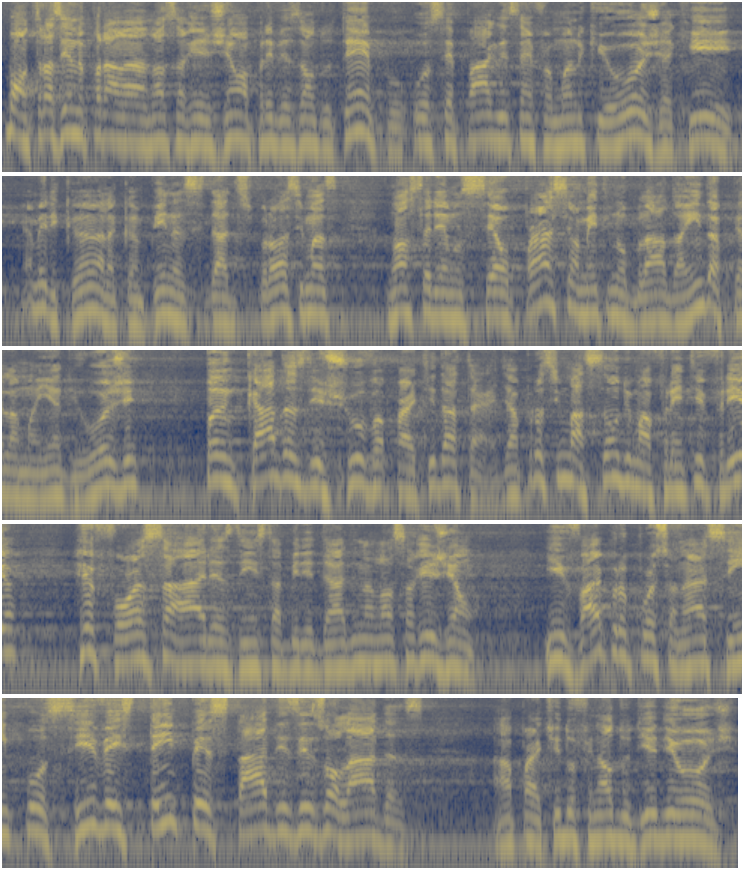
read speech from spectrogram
Bom, trazendo para a nossa região a previsão do tempo, o CEPAG está informando que hoje aqui em Americana, Campinas, cidades próximas, nós teremos céu parcialmente nublado ainda pela manhã de hoje, pancadas de chuva a partir da tarde. A aproximação de uma frente fria reforça áreas de instabilidade na nossa região e vai proporcionar sim possíveis tempestades isoladas a partir do final do dia de hoje.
